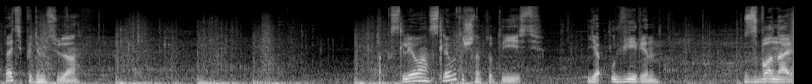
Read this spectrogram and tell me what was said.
Давайте пойдем сюда. Так, слева. Слева точно кто-то есть. Я уверен. Звонарь.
